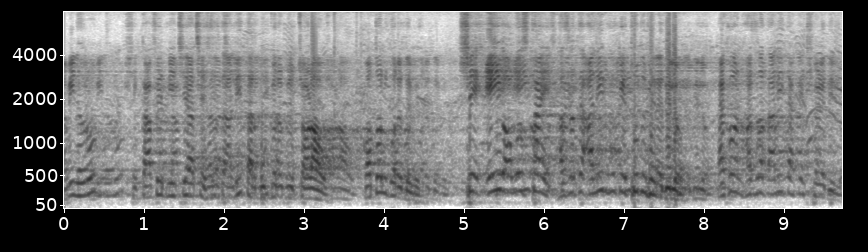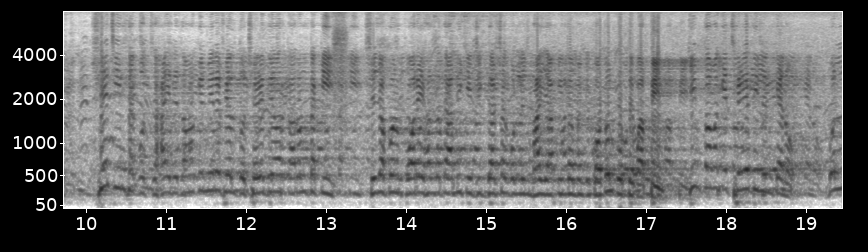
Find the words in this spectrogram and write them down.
আমি ধরুন সে কাফের নিচে আছে, হযরত আলী, তার বুকের উপরে চড়াও, কতল করে দেবে। সে এই অবস্থায় হযরত আলীর মুখে থুতু ফেলে দিল। এখন হযরত আলী তাকে ছেড়ে দিল। সে চিন্তা করছে হাই রে আমাকে মেরে ফেলতো, ছেড়ে দেওয়ার কারণটা কি? সে যখন পরে হযরত আলীকে জিজ্ঞাসা করলেন, ভাই, আপনি তো আমাকে কতল করতে পারতেন? কিন্তু আমাকে ছেড়ে দিলেন কেন? বলল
